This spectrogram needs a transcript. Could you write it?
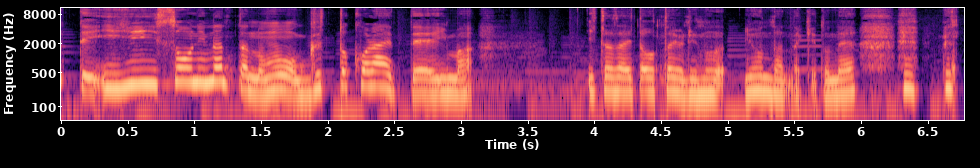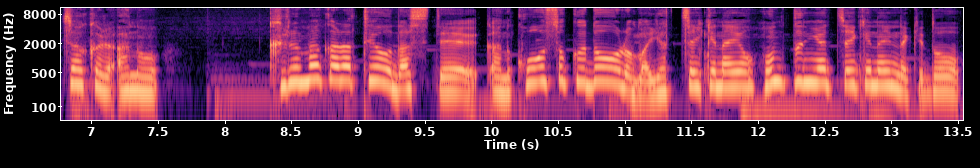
るって言いそうになったのもぐっとこらえて今いただいたお便りの読んだんだけどね。えめっちゃわかる。あの車から手を出してあの高速道路まあやっちゃいけないよ。本当にやっちゃいけないんだけど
